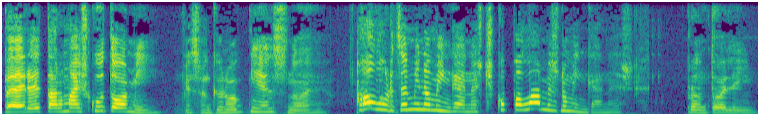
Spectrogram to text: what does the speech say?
Para estar mais com o Tommy. Pensam que eu não a conheço, não é? Oh, Lourdes, a mim não me enganas. Desculpa lá, mas não me enganas. Pronto, olhem.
